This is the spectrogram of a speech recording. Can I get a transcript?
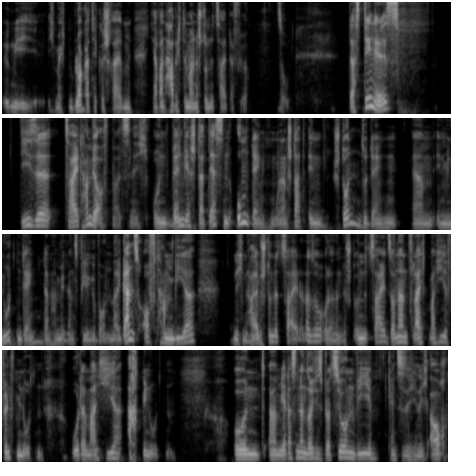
irgendwie, ich möchte einen Blogartikel schreiben, ja, wann habe ich denn mal eine Stunde Zeit dafür? So. Das Ding ist, diese Zeit haben wir oftmals nicht. Und wenn wir stattdessen umdenken und anstatt in Stunden zu denken, ähm, in Minuten denken, dann haben wir ganz viel gewonnen. Weil ganz oft haben wir nicht eine halbe Stunde Zeit oder so oder eine Stunde Zeit, sondern vielleicht mal hier fünf Minuten oder mal hier acht Minuten. Und ähm, ja, das sind dann solche Situationen wie, kennst du sicherlich auch,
